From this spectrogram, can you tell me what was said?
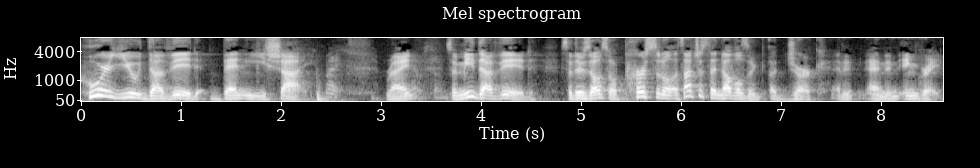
Who are you, David ben Yishai? Right. Right? So, me, David, so there's also a personal, it's not just that Naval's a, a jerk and, and an ingrate.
